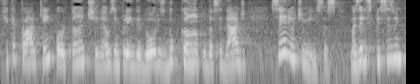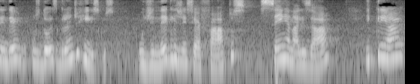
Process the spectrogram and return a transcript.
fica claro que é importante né, os empreendedores do campo, da cidade, serem otimistas, mas eles precisam entender os dois grandes riscos: o de negligenciar fatos sem analisar e criar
